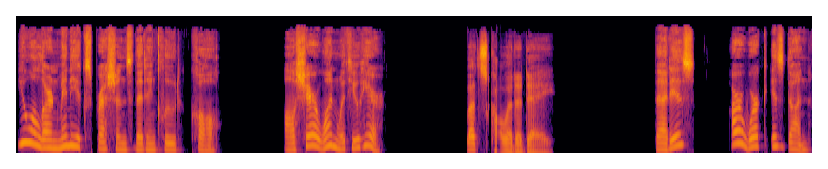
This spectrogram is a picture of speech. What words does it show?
you will learn many expressions that include call. I'll share one with you here. Let's call it a day. That is, our work is done.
